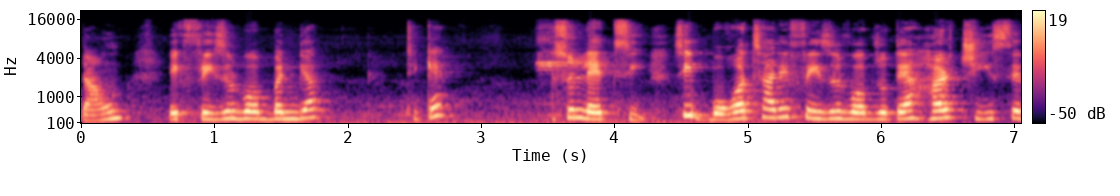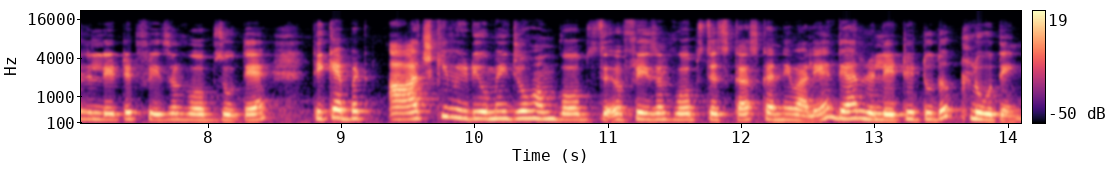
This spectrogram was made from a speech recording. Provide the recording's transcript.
डाउन एक फ्रेजल वर्ब बन गया, ठीक है? सो लेट्स सी सी बहुत सारे फ्रेजल वर्ब्स होते हैं, हर चीज़ से रिलेटेड फ्रेजल वर्ब्स होते हैं, ठीक है? बट आज की वीडियो में जो हम वर्ब्स फ्रेजल वर्ब्स डिस्कस करने वाले हैं they are related to the clothing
